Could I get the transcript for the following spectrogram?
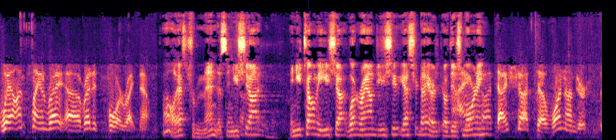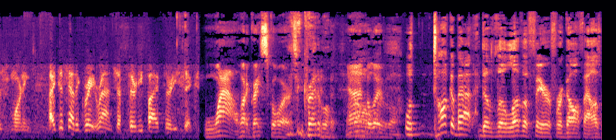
Well, I'm playing right uh, right at four right now. Oh, that's tremendous. And you shot. And you told me you shot. What round did you shoot yesterday or, or this morning? I shot, I shot uh, one under this morning. I just had a great round, shot 35 36. Wow, what a great score! That's incredible. Unbelievable. Well, talk about the, the love affair for golf, Alice.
